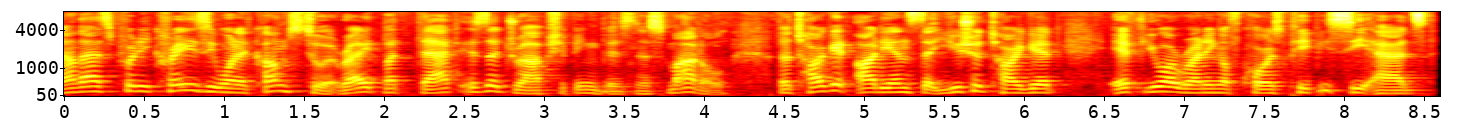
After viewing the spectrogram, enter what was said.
Now that's pretty crazy when it comes to it, right? But that is the dropshipping business model. The target audience that you should target if you are running, of course, PPC ads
